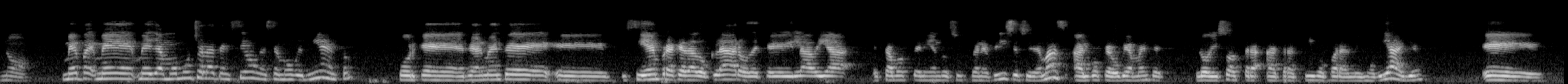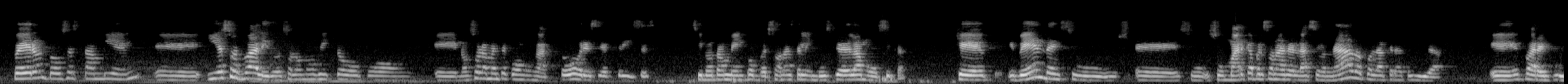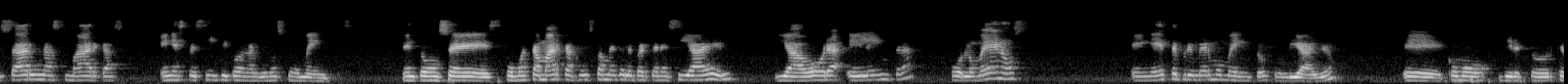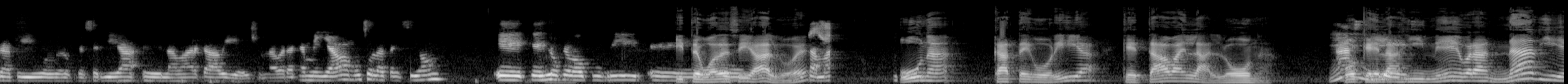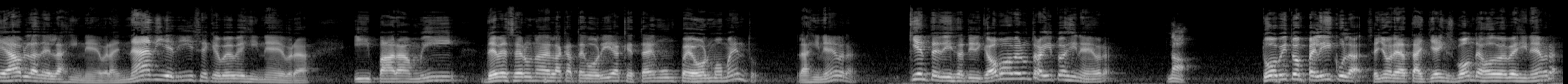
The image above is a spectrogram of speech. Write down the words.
No. Me, me, me, llamó mucho la atención ese movimiento, porque realmente eh, siempre ha quedado claro de que él había estaba obteniendo sus beneficios y demás, algo que obviamente lo hizo atractivo para el mismo viaje. Eh, pero entonces también, eh, y eso es válido, eso lo hemos visto con, eh, no solamente con actores y actrices, sino también con personas de la industria de la música, que venden eh, su, su, marca personal relacionada con la creatividad para impulsar unas marcas en específico en algunos momentos. Entonces, como esta marca justamente le pertenecía a él y ahora él entra, por lo menos en este primer momento, un diario, eh, como director creativo de lo que sería eh, la marca Aviation. La verdad que me llama mucho la atención eh, qué es lo que va a ocurrir. y te voy a decir algo, ¿eh? Una categoría que estaba en la lona. Porque la ginebra, nadie habla de la ginebra, nadie dice que bebe ginebra. Y para mí debe ser una de las categorías que está en un peor momento, la ginebra. ¿Quién te dice a ti que vamos a ver un traguito de ginebra? No. ¿Tú has visto en películas, señores, hasta James Bond dejó de beber ginebra?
